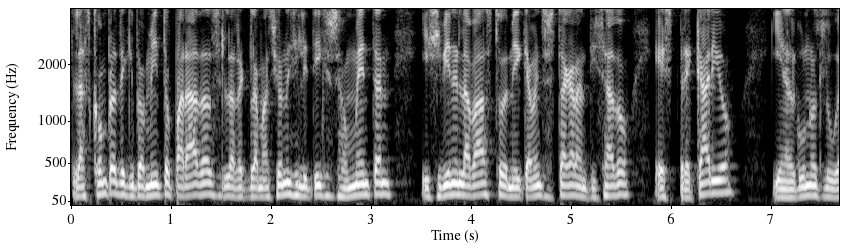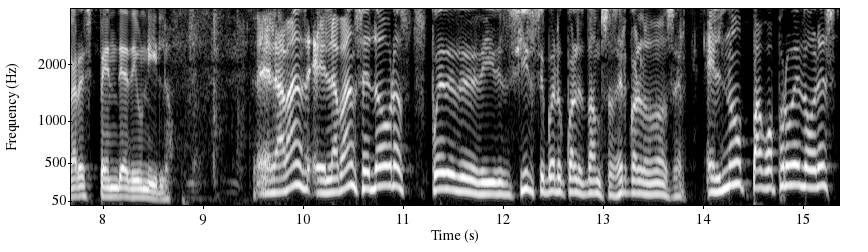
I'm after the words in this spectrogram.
Las compras de equipamiento paradas, las reclamaciones y litigios aumentan y si bien el abasto de medicamentos está garantizado, es precario y en algunos lugares pende de un hilo. El avance, el avance de obras puede decirse, bueno, cuáles vamos a hacer, cuáles vamos a hacer. El no pago a proveedores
